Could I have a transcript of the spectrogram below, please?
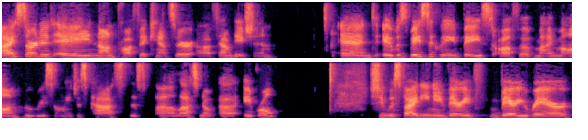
I started a nonprofit cancer uh, foundation, and it was basically based off of my mom, who recently just passed this uh, last no- uh, April. She was fighting a very, very rare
